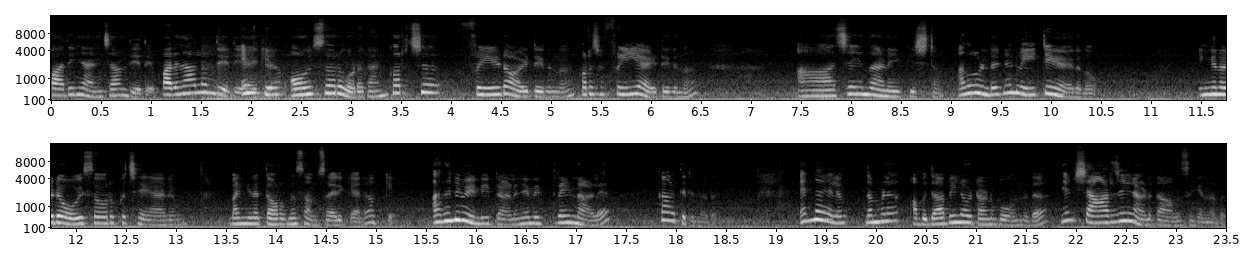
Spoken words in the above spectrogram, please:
പതിനഞ്ചാം തീയതി പതിനാലാം തീയതി എനിക്ക് വോയിസ് കൊടുക്കാൻ കുറച്ച് ഫ്രീഡം ആയിട്ടിരുന്ന് കുറച്ച് ഫ്രീ ആയിട്ടിരുന്ന്. ചെയ്യുന്നതാണ് എനിക്കിഷ്ടം. അതുകൊണ്ട് ഞാൻ വെയിറ്റിംഗ് ആയിരുന്നു. ഇങ്ങനെ ഒരു വോയിസ് ഓവർക്ക് ചെയ്യാനും ഭയങ്കര തുറന്ന് സംസാരിക്കാനും ഒക്കെ. അതിന് വേണ്ടിയിട്ടാണ് ഞാൻ ഇത്രയും നാൾ കാത്തിരുന്നത്. എന്തായാലും നമ്മൾ അബുദാബിയിലോട്ടാണ് പോകുന്നത്. ഞാൻ ഷാർജയിലാണ് താമസിക്കുന്നത്.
